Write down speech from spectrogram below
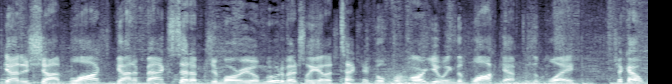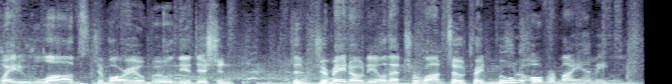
Reed got his shot blocked, got it back, set up Jamario Moon. Eventually got a technical for arguing the block after the play. Check out Wade, who loves Jamario Moon, the addition to Jermaine O'Neal in that Toronto trade. Moon over Miami.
